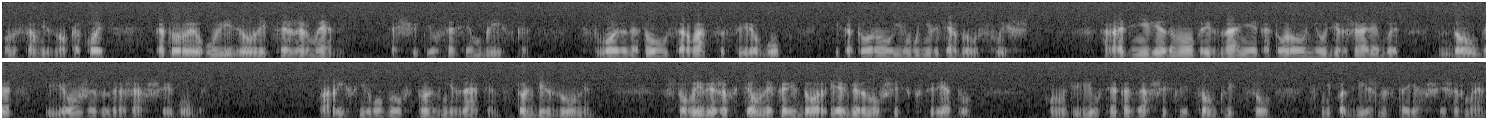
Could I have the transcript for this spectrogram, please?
он и сам не знал какой, которую увидел в лице Жермены, ощутил совсем близко, в слове готовом сорваться с ее губ, и которого ему нельзя было слышать, ради неведомого признания которого не удержали бы долго ее уже задрожавшие губы. Порыв его был столь внезапен, столь безумен, что, выбежав в темный коридор и обернувшись к свету, он удивился, оказавшись лицом к лицу с неподвижно стоявшей Жерменой.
